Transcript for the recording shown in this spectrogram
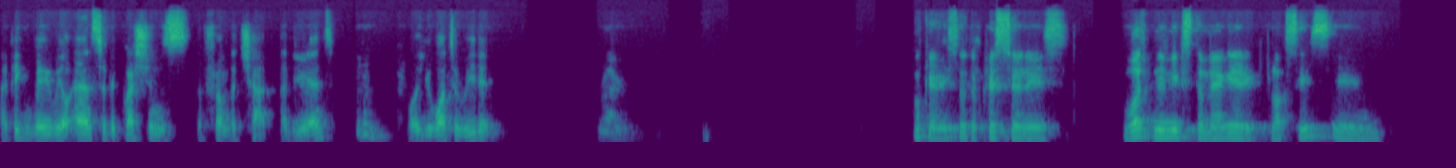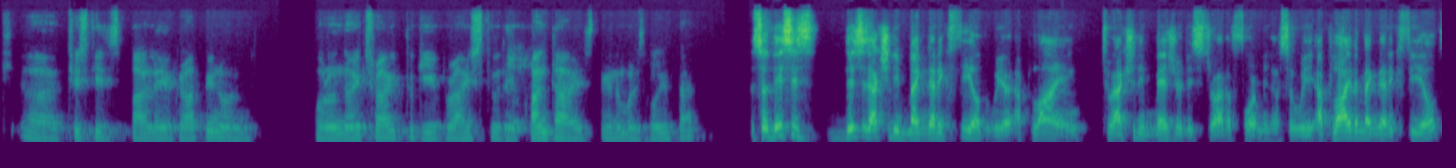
I think maybe we'll answer the questions from the chat at the yeah. end, or you want to read it? Right. Okay, so the question is, what mimics the magnetic fluxes in uh, twisted bilayer on boron nitride to give rise to the quantized anomalous Hall effect? So this is this is actually magnetic field we are applying to actually measure the Streda formula. So we apply the magnetic field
